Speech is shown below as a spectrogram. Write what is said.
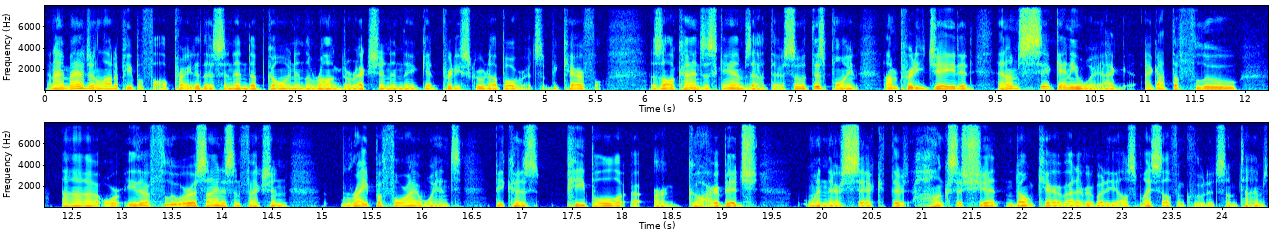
And I imagine a lot of people fall prey to this and end up going in the wrong direction, and they get pretty screwed up over it. So be careful. There's all kinds of scams out there. So at this point, I'm pretty jaded and I'm sick anyway. I I got the flu, uh, or either a flu or a sinus infection, right before I went because people are garbage when they're sick. They're hunks of shit and don't care about everybody else, myself included sometimes.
